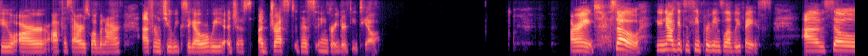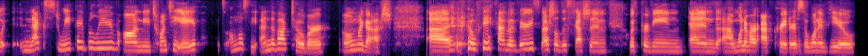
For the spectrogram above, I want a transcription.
to our office hours webinar uh, from two weeks ago where we adjust, addressed this in greater detail. All right, so you now get to see Praveen's lovely face. Um, so next week, I believe on the 28th, it's almost the end of October. Oh my gosh. Uh, we have a very special discussion with Praveen and uh, one of our app creators. So one of you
